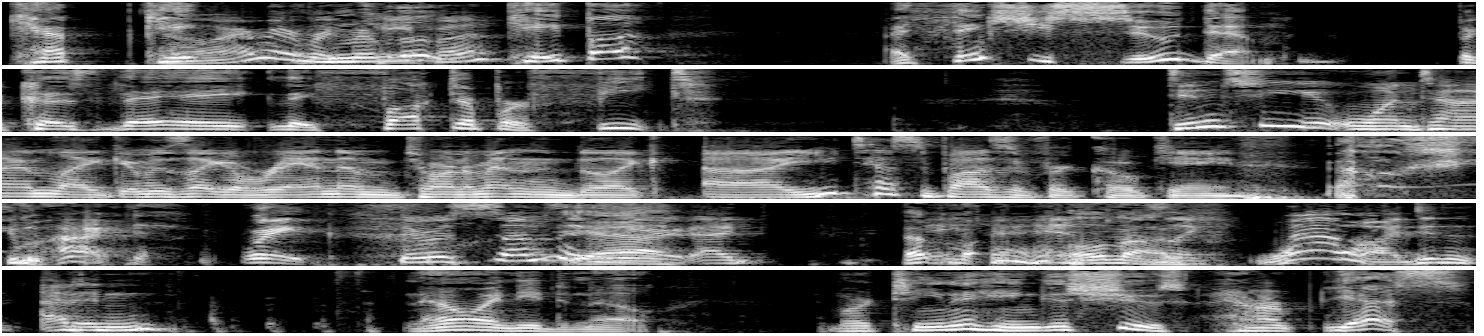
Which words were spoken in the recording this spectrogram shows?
Kep, Oh, I remember the- Kepa? I think she sued them because they they fucked up her feet. Didn't she one time like it was like a random tournament and like, uh, you tested positive for cocaine? Oh, she might. have. Wait, There was something Yeah. weird. I and hold on. like, wow, I didn't, I didn't. now I need to know. Martina Hingis shoes. Yes.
